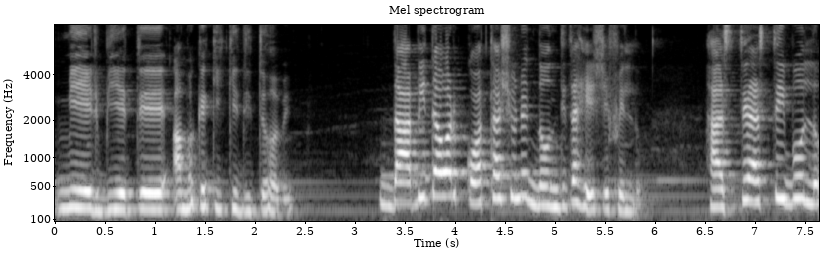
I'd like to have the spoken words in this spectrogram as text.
মেয়ের বিয়েতে আমাকে কি কি দিতে হবে? দাবি দেওয়ার কথা শুনে নন্দিতা হেসে ফেলল হাসতে হাসতেই বলল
